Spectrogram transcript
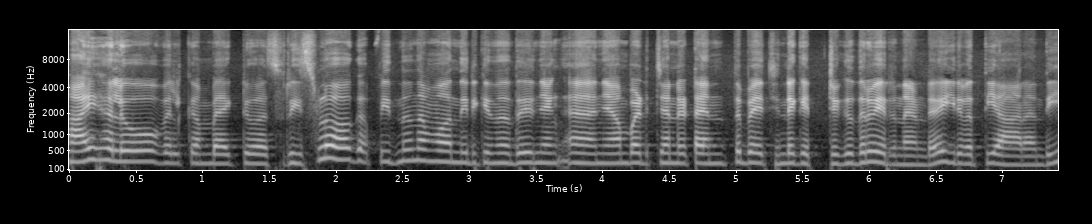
Hi hello welcome back to Ashrees vlog അപ്പോൾ ഇന്ന് നമ്മൾ വന്നിരിക്കുന്നത് ഞാൻ- പഠിച്ച എന്റെ ടെൻത്ത് ബാച്ചിന്റെ ഗെറ്റ് ടുഗദർ വരുന്നുണ്ട് ഇരുപത്തി ആറാം തീയതി.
